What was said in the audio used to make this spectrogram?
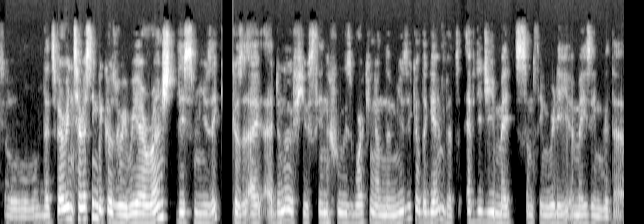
So that's very interesting because we rearranged this music because I, I don't know if you've seen who's working on the music of the game, but FDG made something really amazing with the uh,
